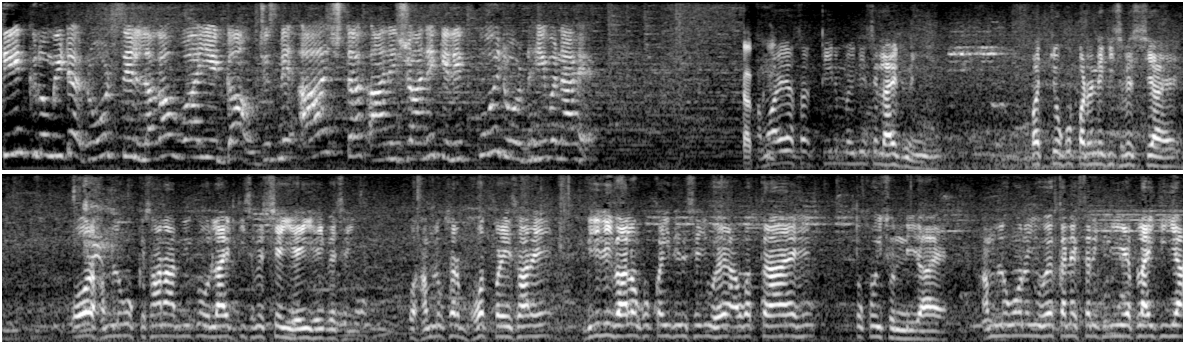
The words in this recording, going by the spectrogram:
तीन किलोमीटर रोड से लगा हुआ ये गाँव, जिसमें आज तक आने जाने के लिए कोई रोड नहीं बना है। हमारे यहाँ सर तीन महीने से लाइट नहीं है। बच्चों को पढ़ने की समस्या है और हम लोगों, किसान आदमी को लाइट की समस्या यही है वैसे ही। और हम लोग सर बहुत परेशान हैं। बिजली वालों को कई दिन से जो है अवगत कराए हैं। तो कोई सुन नहीं रहा है। हम लोगों ने जो है कनेक्शन के लिए अप्लाई किया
